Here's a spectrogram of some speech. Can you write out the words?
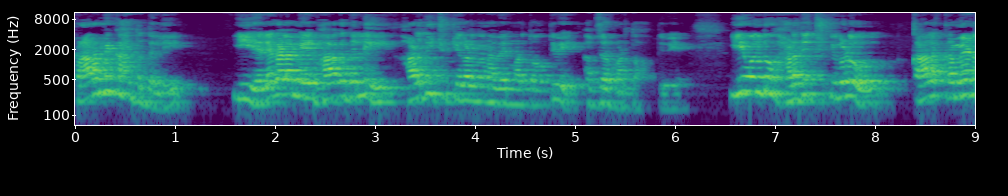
ಪ್ರಾರಂಭಿಕ ಹಂತದಲ್ಲಿ ಈ ಎಲೆಗಳ ಮೇಲ್ಭಾಗದಲ್ಲಿ ಹಳದಿ ಚುಕ್ಕೆಗಳನ್ನು ನಾವೇನ್ ಮಾಡ್ತಾ ಹೋಗ್ತೀವಿ? ಅಬ್ಸರ್ವ್ ಮಾಡ್ತಾ ಹೋಗ್ತೀವಿ. ಈ ಒಂದು ಹಳದಿ ಚುಕ್ಕೆಗಳು ಕಾಲಕ್ರಮೇಣ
